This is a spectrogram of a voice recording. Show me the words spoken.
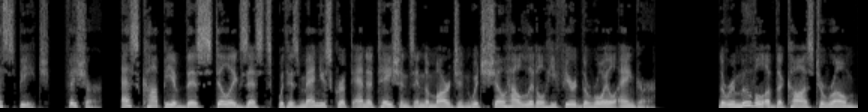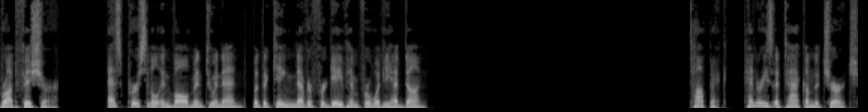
speech. Fisher S copy of this still exists, with his manuscript annotations in the margin which show how little he feared the royal anger. The removal of the cause to Rome brought Fisher's personal involvement to an end, but the king never forgave him for what he had done. Henry's attack on the Church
